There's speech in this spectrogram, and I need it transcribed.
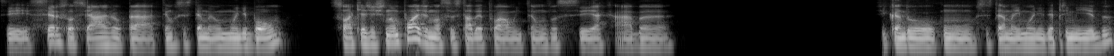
se ser sociável para ter um sistema imune bom, só que a gente não pode no nosso estado atual, então você acaba ficando com o sistema imune deprimido.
